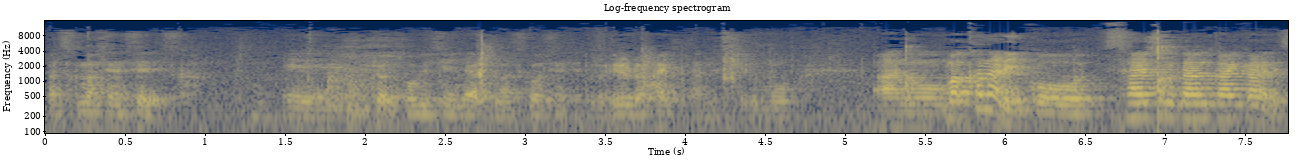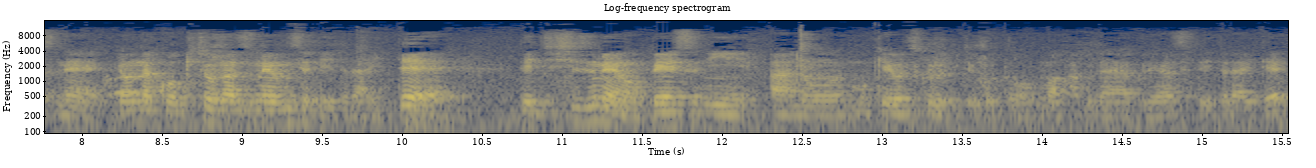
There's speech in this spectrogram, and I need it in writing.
あ、松隈先生ですか、えー、京都工芸繊維大学の松隈先生とかいろいろ入ってたんですけどもあの、まあ、かなりこう最初の段階からですねいろんなこう貴重な図面を見せていただいてで実施図面をベースにあの模型を作るっていうことを、まあ、各大学でやらせていただいて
